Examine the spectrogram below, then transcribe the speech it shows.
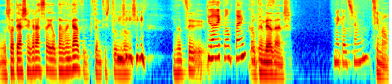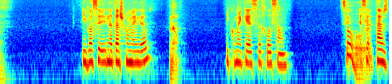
a pessoa até acha graça, ele está zangado. Portanto, isto não. não ser... Que idade é que ele tem? Ele tem 10 anos. Como é que ele se chama? Simão. E você ainda estás com a mãe dele? Não. E como é que é essa relação? Oh, essa, estás,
